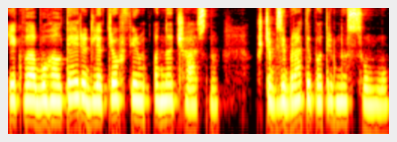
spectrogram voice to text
як вела бухгалтерію для трьох фірм одночасно, щоб зібрати потрібну суму.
